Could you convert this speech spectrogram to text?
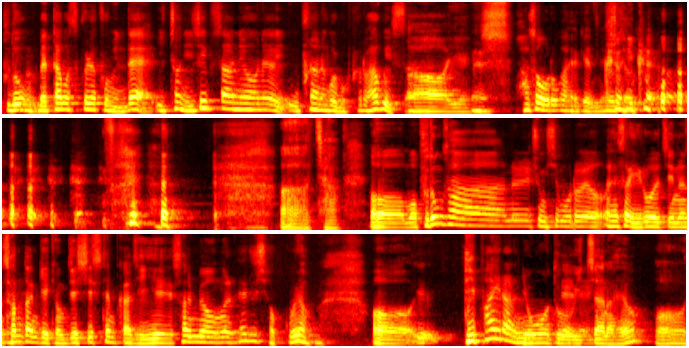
부동, 메타버스 플랫폼인데, 2024년에 오픈하는 걸 목표로 하고 있어요. 아 예. 네. 화성으로 가야겠네요. 그러니까요. 아, 자, 어, 뭐, 부동산을 중심으로 해서 이루어지는 3단계 경제 시스템까지 이해 설명을 해 주셨고요. 어, DeFi라는 용어도 네네. 있잖아요. 어,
